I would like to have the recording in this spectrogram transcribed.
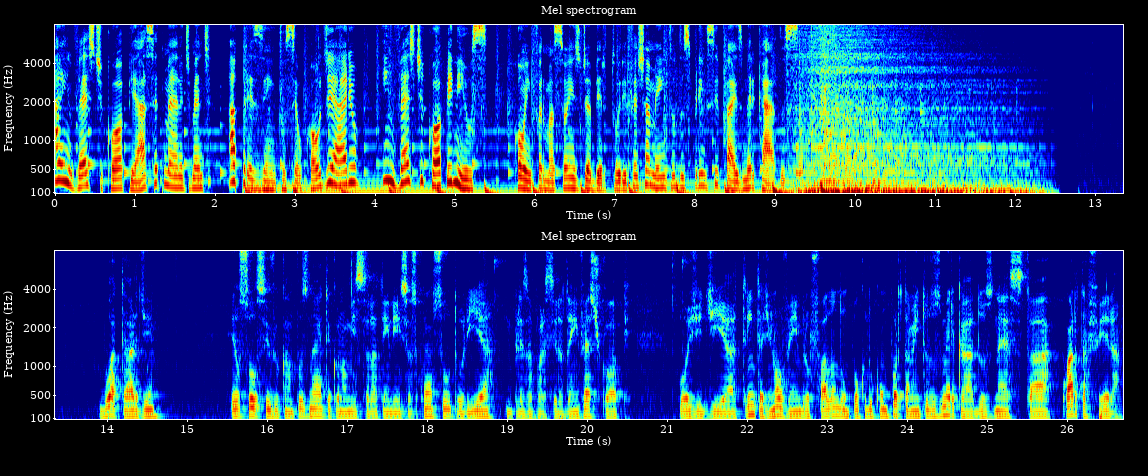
A Investcop Asset Management apresenta o seu call diário Investcop News, com informações de abertura e fechamento dos principais mercados. Boa tarde. Eu sou Silvio Campos Neto, economista da Tendências Consultoria, empresa parceira da Investcop. Hoje, dia 30 de novembro, falando um pouco do comportamento dos mercados nesta quarta-feira,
